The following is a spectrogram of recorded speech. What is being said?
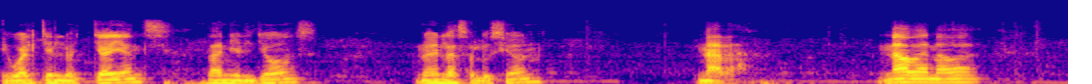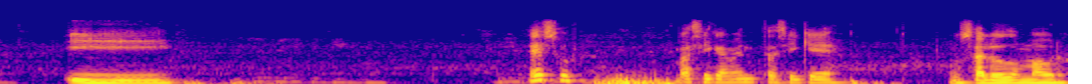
Igual que en los Giants, Daniel Jones no es la solución, nada nada, nada. Y eso, básicamente, así que un saludo, Mauro.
